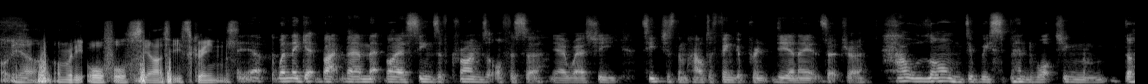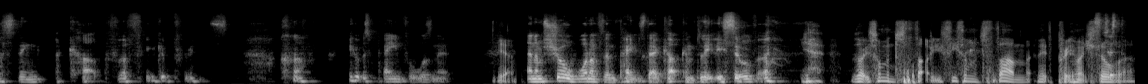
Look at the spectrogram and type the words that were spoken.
Oh, yeah, on really awful CRT screens. Yeah. When they get back, they're met by a scenes of crimes officer, yeah, where she teaches them how to fingerprint DNA, etc. How long did we spend watching them dusting a cup for fingerprints? it was painful, wasn't it? Yeah. And I'm sure one of them paints their cup completely silver. Yeah, like someone's th- you see someone's thumb and it's pretty much It's silver.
